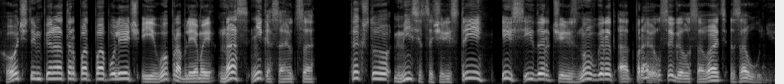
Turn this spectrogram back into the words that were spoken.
Хочет император под папу лечь, и его проблемы нас не касаются. Так что месяца через три Исидор через Новгород отправился голосовать за унию.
